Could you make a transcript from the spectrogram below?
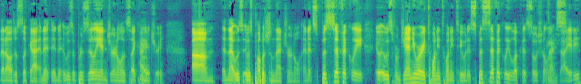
that I'll just look at, and it, and it was a Brazilian journal of psychiatry. Um, and that was it was published in that journal, and it specifically it, it was from January 2022, and it specifically looked at social Nice. anxiety,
